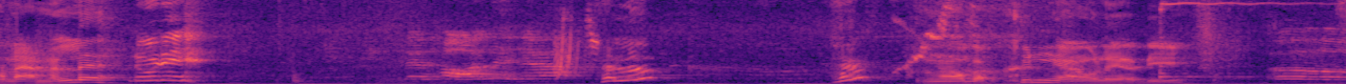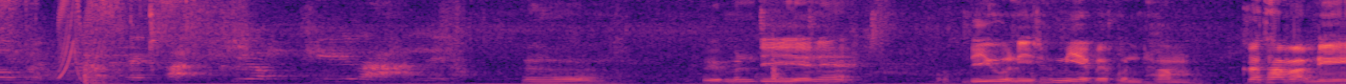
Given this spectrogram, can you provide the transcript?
ขนาดนั้นเลย ดูดิเดี๋ยวถอนเลยนะฮัลโหล เงาแบบขึ้นเงาเลยอะบีเออเหมือนแบบไปตัดเคลือบที่ร้านเลยเออเฮ้ยมันดีอะเนี่ย ดีกว่านี้ถ้าเมียเป็นคนทำก็ทำแบบนี้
